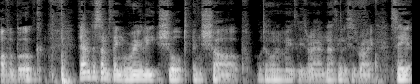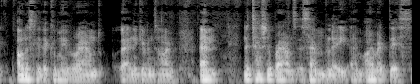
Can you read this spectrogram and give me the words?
of a book. Then for something really short and sharp. Or do I want to move these around? No, I think this is right. See, honestly, they could move around at any given time. Um, Natasha Brown's Assembly. Um, I read this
